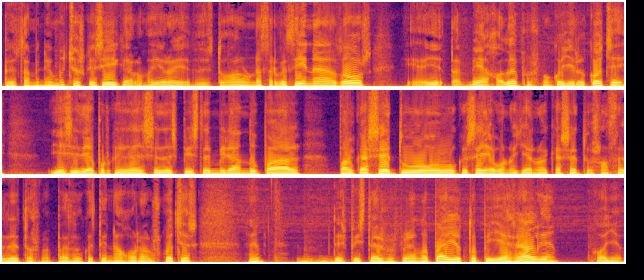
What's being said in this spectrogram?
pero también hay muchos que sí que a lo mejor pues, tomar una cervecina dos y también joder pues pongo el coche y ese día porque se despisten mirando para el caseto o lo que sea bueno ya no hay casetos son cedetos me parece que tienen ahora los coches ¿eh? despistáis esperando para ello topilláis a alguien coño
